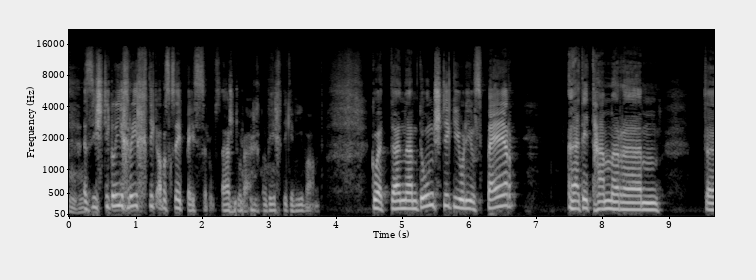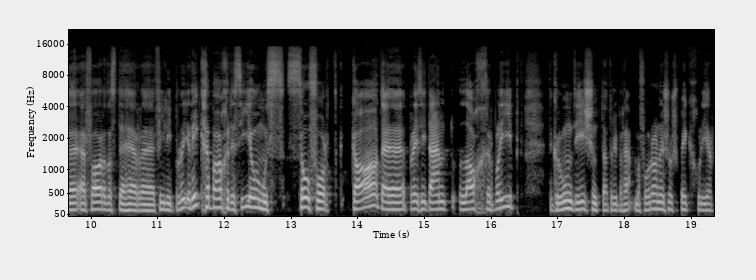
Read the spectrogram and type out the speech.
Mhm. Es ist die gleiche Richtung, aber es sieht besser aus. Da hast du recht. Ein wichtiger Einwand. Gut, dann am ähm, Donnerstag Julius Bär. Äh, dort haben wir ähm, erfahren, dass der Herr äh, Philipp Rickenbacher, der CEO, muss sofort gehen. Der Präsident Lacher bleibt. Der Grund ist, und darüber hat man vorhin schon spekuliert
